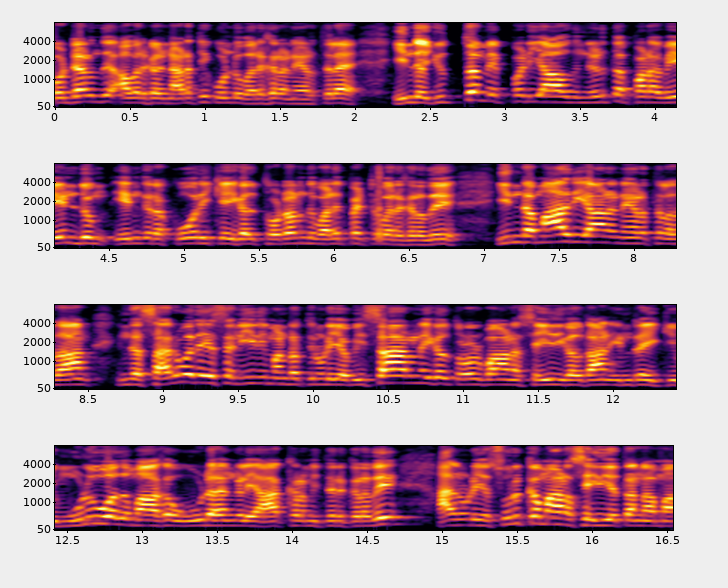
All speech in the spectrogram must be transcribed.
தொடர்ந்து அவர்கள் நடத்தி கொண்டு வருகிற நேரத்தில் இந்த யுத்தம் எப்படியாவது நிறுத்தப்பட வேண்டும் என்கிற கோரிக்கைகள் தொடர்ந்து வலுப்பெற்று வருகிறது. இந்த மாதிரியான நேரத்தில் தான் இந்த சர்வதேச நீதிமன்றத்தினுடைய விசாரணைகள் தொடர்பான செய்திகள் தான் இன்றைக்கு முழுவதுமாக ஊடகங்களை ஆக்கிரமித்திருக்கிறது. அதனுடைய சுருக்கமான செய்தியை தான் நம்ம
